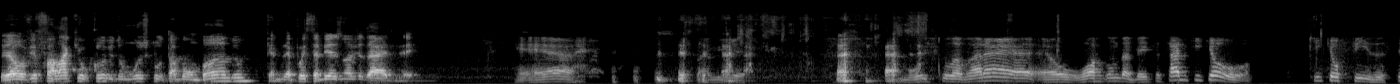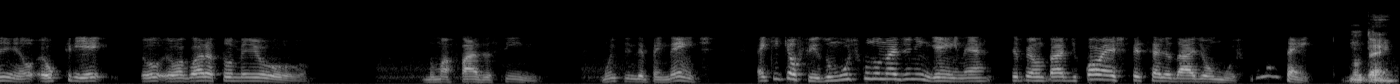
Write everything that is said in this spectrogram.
Eu já ouvi falar que o Clube do Músculo está bombando. Quero depois saber as novidades aí. É. o músculo agora é, é, o órgão da vez. Você sabe o que, que, eu, que, que eu fiz? assim? Eu, eu criei. Eu, eu agora estou meio numa fase assim, muito independente. Aí o que, que eu fiz? O músculo não é de ninguém, né? Se perguntar de qual é a especialidade ao músculo, não tem. Não tem.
